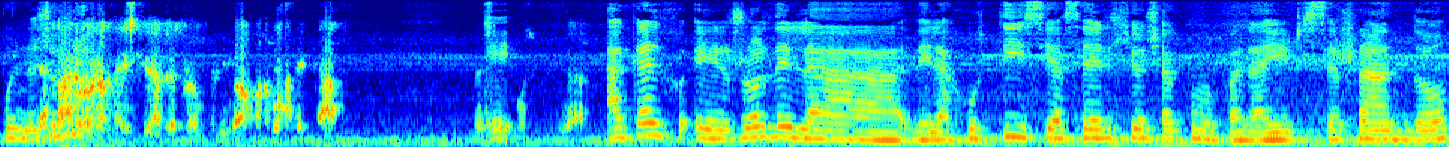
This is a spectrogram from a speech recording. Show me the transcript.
Bueno, Sin yo embargo, la medicina reproductiva ofrece cambio Eh, posibilidad. acá el, el rol de la, de la justicia, Sergio, ya como para ir cerrando,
